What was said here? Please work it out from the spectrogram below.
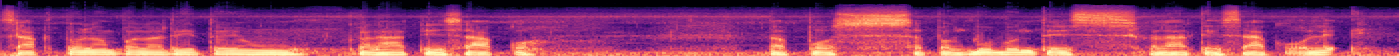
Sakto lang pala dito yung kalahating sako. Tapos sa pagbubuntis kalahating sako uli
